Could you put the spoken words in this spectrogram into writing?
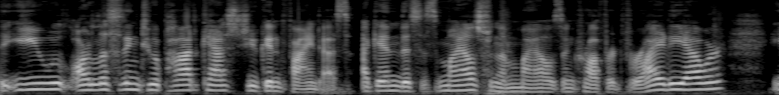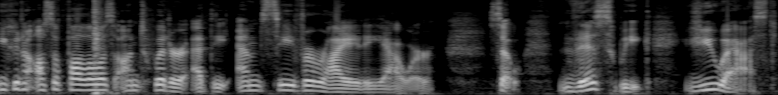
that you are listening to a podcast, you can find us. Again, this is Miles from the Miles and Crawford Variety Hour. You can also follow us on Twitter at the MC Variety Hour. So this week, you asked,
